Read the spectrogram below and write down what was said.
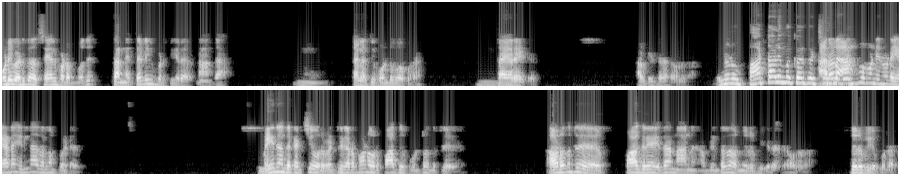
முடிவு எடுத்து அதை செயல்படும் போது தன்னை தெளிவுபடுத்திக்கிறார் நான் தான். எல்லாத்தையும் கொண்டு போக போறேன். தயாராயிடு. அப்படின்றார் அவ்வளவுதான். இன்னொன்னு பாட்டாளி மக்கள் கட்சி அதனால அன்புமணியினுடைய இடம் இல்லாதெல்லாம் போயிடாது. மெயின் அந்த கட்சி ஒரு வெற்றிகரமான ஒரு பாத்துக்கு கொண்டு வந்துட்டு அவர் வந்துட்டு பாக்குறேன் இதான் நான் அப்படின்றத அவர் நிரூபிக்கிறாரு. அவ்வளவுதான். நிரூபிக்க போறாரு.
